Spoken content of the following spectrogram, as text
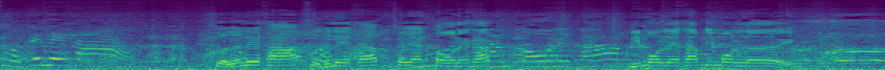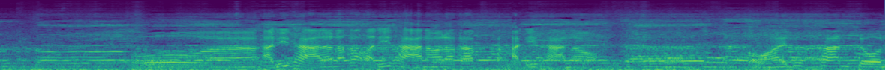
ตรวจได้เลยค่ะสวดได้เลยครับสวดได้เลยครับชยันโตเลยครับ ยังโตเลยครับนิมนต์เลยครับนิมนต์เลย โอ้อ่าอธิษฐานแล้วนะครับอธิษฐานเอาแล้วครับอธิษฐานเอาขอให้ทุกท่านจน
